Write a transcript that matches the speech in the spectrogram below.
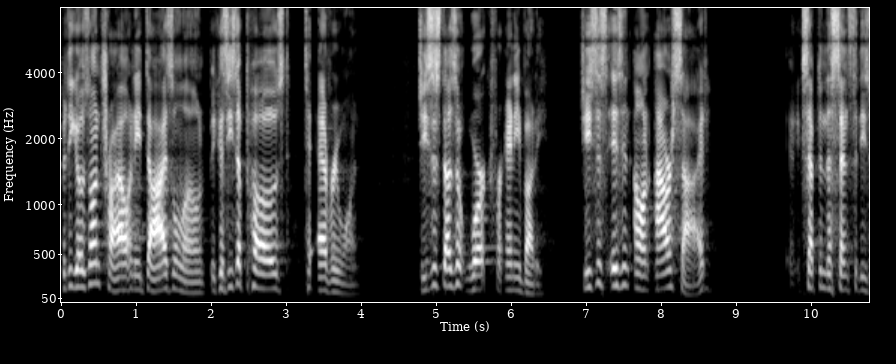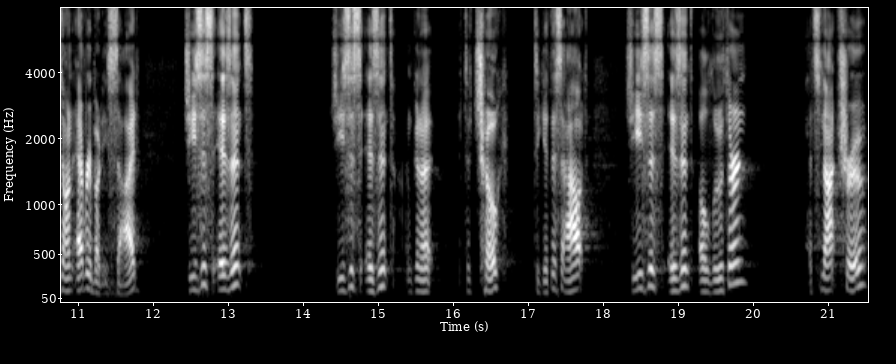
But he goes on trial and he dies alone because he's opposed to everyone. Jesus doesn't work for anybody. Jesus isn't on our side, except in the sense that he's on everybody's side. Jesus isn't, Jesus isn't, I'm going to to choke to get this out. Jesus isn't a Lutheran. That's not true.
